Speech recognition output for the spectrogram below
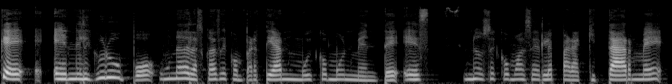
que en el grupo una de las cosas que compartían muy comúnmente es no sé cómo hacerle para quitarme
